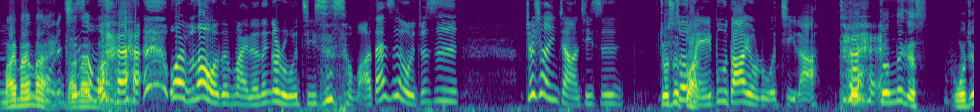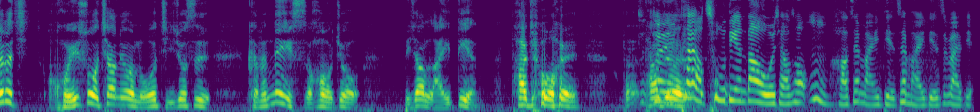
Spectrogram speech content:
买买买其实我 我也不知道我的买的那个逻辑是什么啊，但是我就是就像你讲的，其实就是做每一步都要有逻辑啦。就对，就那个，我觉得回溯俏妞的逻辑就是，可能那时候就比较来电，他就会，他他对他有触电到我，想说，嗯，好，再买一点，再买一点，再买一点。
